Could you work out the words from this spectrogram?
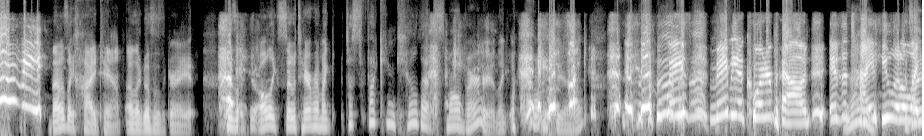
movie. That was like high camp. I was like, this is great. Because like they're all like so terrified. I'm like, just fucking kill that small bird. Like, It's like- it weighs maybe a quarter pound. It's a Right. tiny little It's like a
